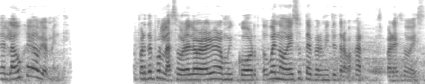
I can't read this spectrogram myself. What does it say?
del auge, obviamente. Aparte por las horas, el horario era muy corto. Bueno, eso te permite trabajar, pues para eso es.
